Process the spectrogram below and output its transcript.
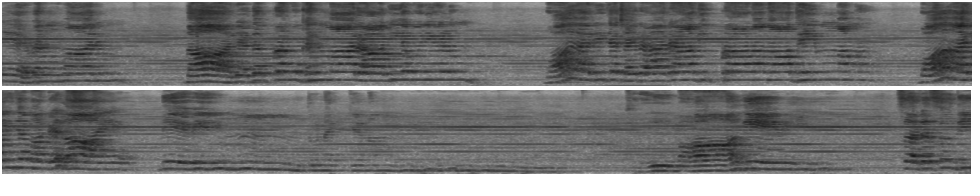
ദേവന്മാരും നാരദ പ്രമുഖന്മാരാകിയ വാരിജ മകളായ ദേവിയും തുണയ്ക്കണം. ശ്രീ മഹാദേവി സരസ്വതി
